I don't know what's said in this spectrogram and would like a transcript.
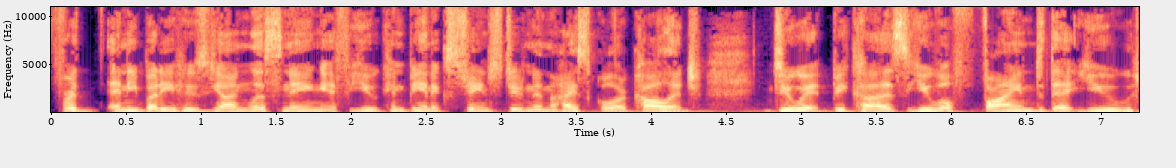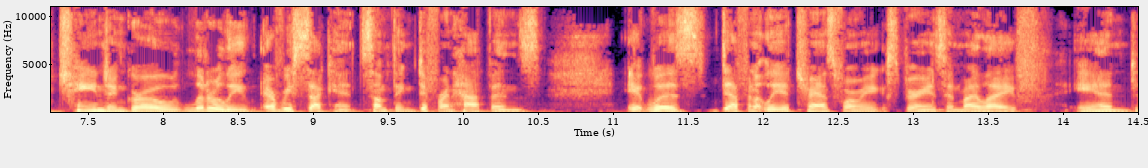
for anybody who's young listening, if you can be an exchange student in high school or college, do it because you will find that you change and grow literally every second. Something different happens. It was definitely a transforming experience in my life and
